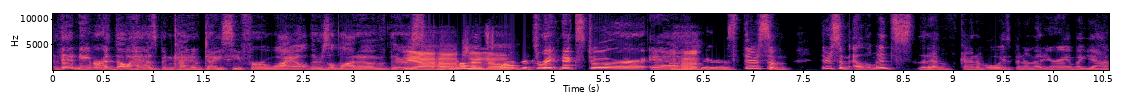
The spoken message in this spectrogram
That neighborhood though has been kind of dicey for a while. There's a lot of there's Yeah, Hobbs, I club that's right next door, and Uh-huh. there's there's some there's some elements that have kind of always been in that area. But yeah,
